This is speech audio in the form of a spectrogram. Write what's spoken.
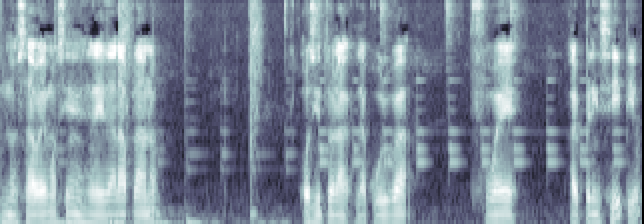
no sabemos si en realidad la aplanó o si toda la curva fue al principio,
